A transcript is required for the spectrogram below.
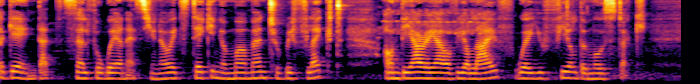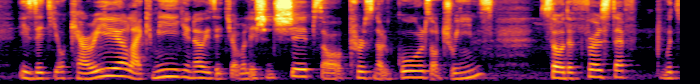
again, that self awareness, you know, it's taking a moment to reflect on the area of your life where you feel the most stuck. Is it your career, like me? You know, is it your relationships or personal goals or dreams? So, the first step, with,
